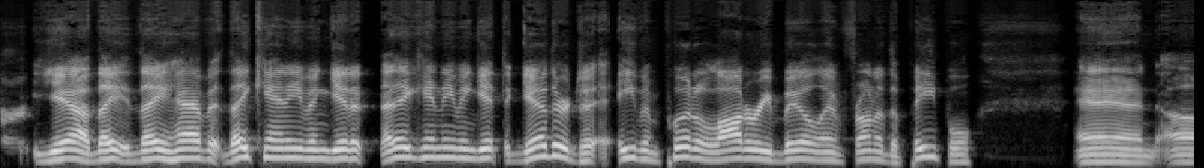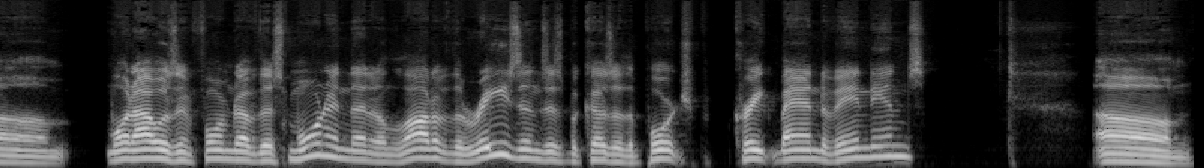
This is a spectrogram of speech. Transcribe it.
part. Yeah, they they have it. They can't even get it. They can't even get together to even put a lottery bill in front of the people. And um, what I was informed of this morning that a lot of the reasons is because of the Poarch Creek Band of Indians. Um,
